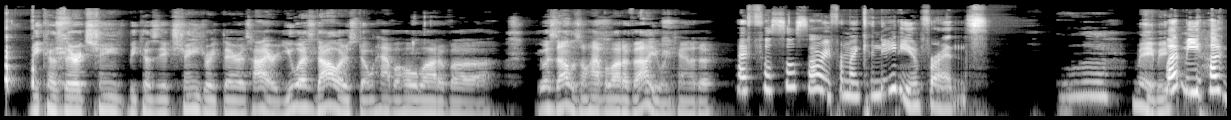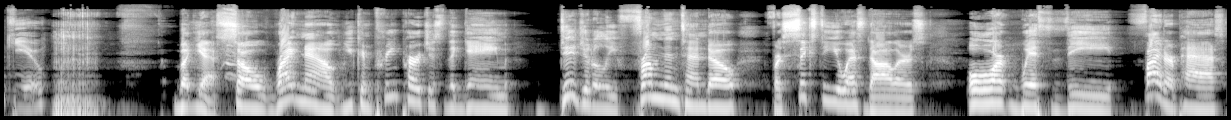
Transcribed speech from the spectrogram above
because their exchange because the exchange rate there is higher. US dollars don't have a whole lot of uh US dollars don't have a lot of value in Canada. I feel so sorry for my Canadian friends. Maybe. Let me hug you. But yes, so right now you can pre-purchase the game digitally from Nintendo for 60 US dollars or with the Fighter Pass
